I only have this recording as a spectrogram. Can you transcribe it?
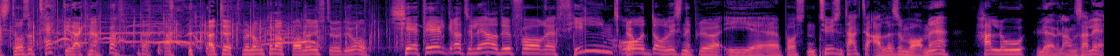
De står så tett, de der knappene. Det er tett mellom knappene i studio. Kjetil, gratulerer. Du får eh, film og dårlig snipplue i eh, posten. Tusen takk til alle som var med. Hallo, Løvlandsallé.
